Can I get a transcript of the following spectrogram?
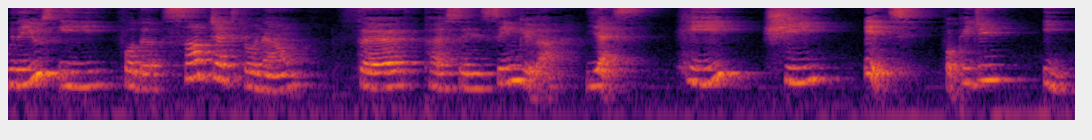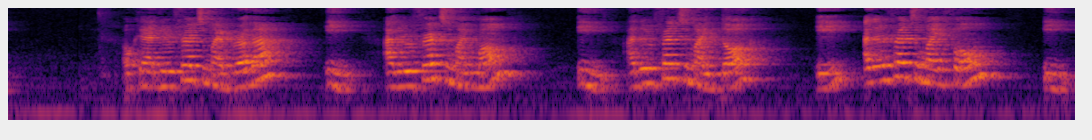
We dey use E for the subject pronoun, third person singular. Yes, he, she, it. For pidgin, E. Okay, I refer to my brother, E. I refer to my mom, E. I refer to my dog, E. I refer to my phone, E.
